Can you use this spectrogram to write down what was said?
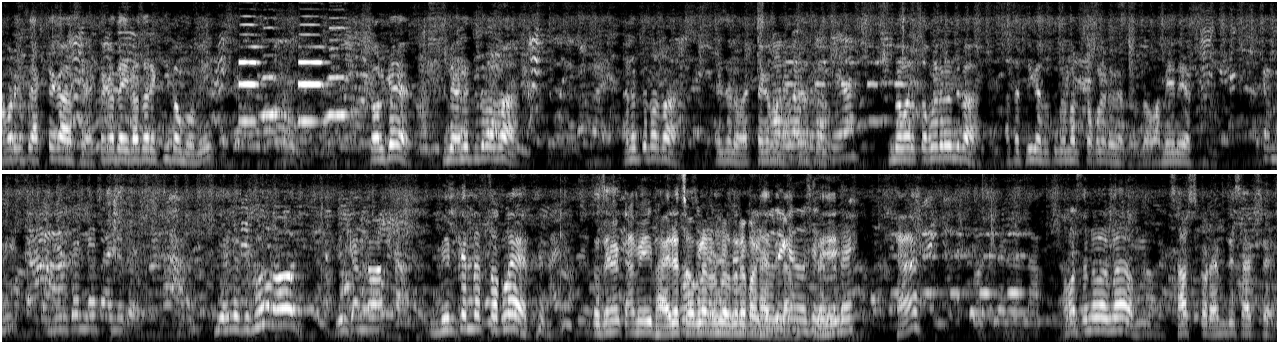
আমার কাছে এক টাকা আছে এক টাকা দিয়ে বাজারে কি পাবো আমি? চলকে তুমি এনে দিতে পারবা? এনে দিতে পারবা? এই জানো এক টাকা পাবো তুমি আমার চকলেট এনে দিবা? আচ্ছা ঠিক আছে তুমি আমার চকলেট এনে দাও আমি এনে আসছি। কি এনে দিব? মিল্ক এন্ড চকলেট তো যাই হোক আমি এই ভাইরে চকলেট আনার জন্য পাঠিয়ে দিলাম। হ্যাঁ? আমার চ্যানেলের নাম সার্চ করো এমডি সাহেব সাহেব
